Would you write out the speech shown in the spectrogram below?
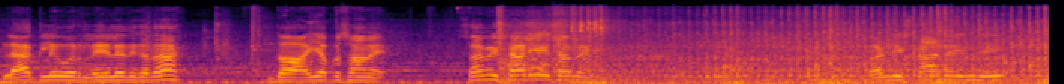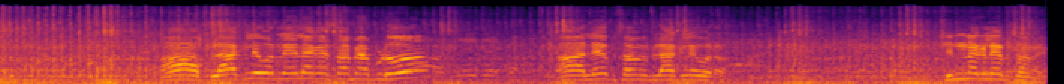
బ్లాక్ లివర్ లేలేదు కదా? దో అయ్యప్ప స్వామి. స్వామి స్టార్ట్ చేయి స్వామి. బండి స్టార్ట్ అయింది. బ్లాక్ లివర్ లేలేగా స్వామి అప్పుడు? లేపు స్వామి బ్లాక్ లివర్. చిన్నగా లేపు స్వామి.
